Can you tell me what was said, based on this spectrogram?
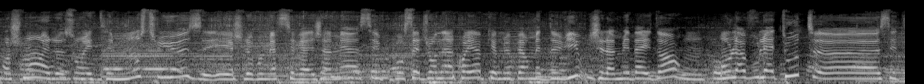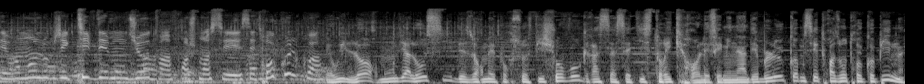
Franchement, elles ont été monstrueuses et je les remercierai jamais assez pour cette journée incroyable qu'elles me permettent de vivre. J'ai la médaille d'or, on, la voulait toutes, c'était vraiment l'objectif des mondiaux. Franchement, c'est trop cool quoi. Et oui, l'or mondial aussi désormais pour Sophie Chauveau grâce à cet historique relais féminin des Bleus comme ses trois autres copines,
